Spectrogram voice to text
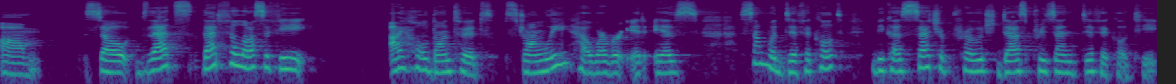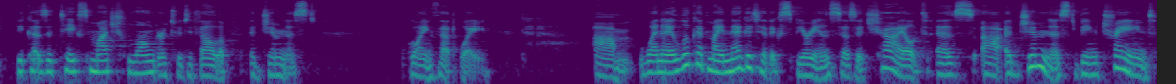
Um, so that's that philosophy. I hold on to it strongly. However, it is somewhat difficult because such approach does present difficulty because it takes much longer to develop a gymnast going that way. Um, when I look at my negative experience as a child, as uh, a gymnast being trained,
